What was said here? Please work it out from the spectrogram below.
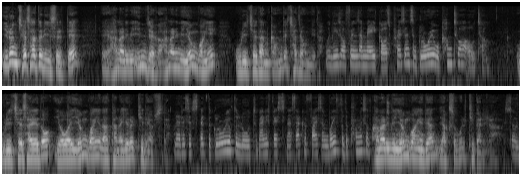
이런 제사들이 있을 때 에, 하나님의 임재가 하나님의 영광이 우리 제단 가운데 찾아옵니다. When these offerings are made, God's presence and glory will come to our altar. 우리 제사에도 여호와의 영광이 나타나기를 기대합시다. Let us expect the glory of the Lord to manifest in our sacrifice and wait for the promise of God's 하나님의 glory. 영광에 대한 약속을 기다리라. So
